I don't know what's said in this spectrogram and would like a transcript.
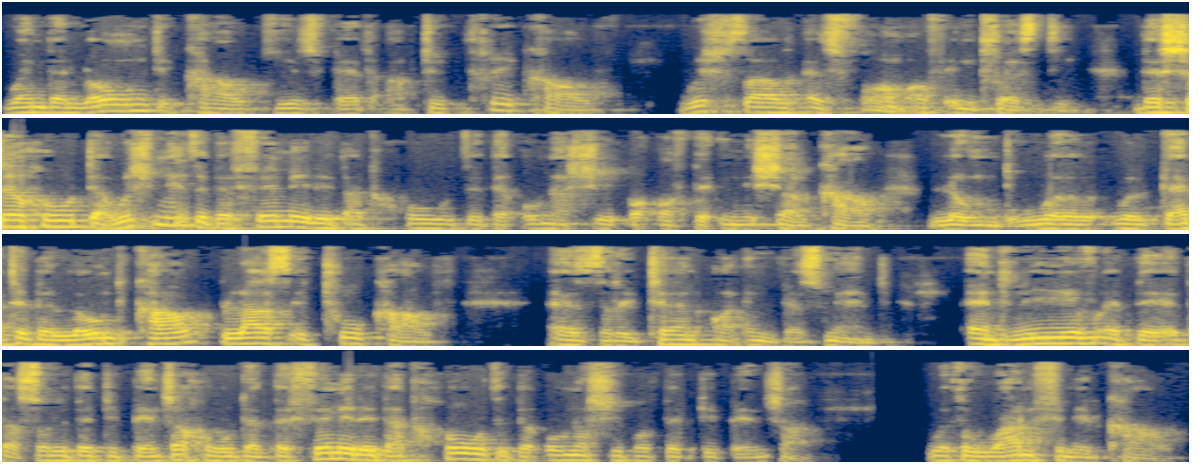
when the loaned cow gives birth up to three cows, which serves as form of interest. The shareholder, which means the family that holds the ownership of the initial cow loaned, will, will get the loaned cow plus a two cow as return on investment and leave the, the sorry the debenture holder, the family that holds the ownership of the debenture with one female cow.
